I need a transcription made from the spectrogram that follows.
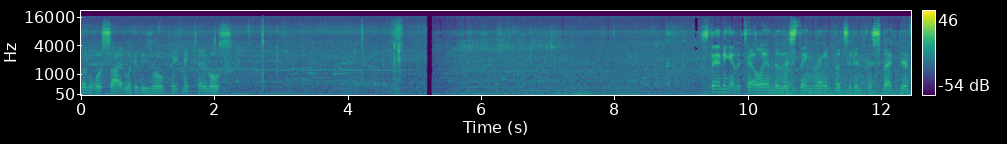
Little aside, look at these little picnic tables. Standing at the tail end of this thing really puts it in perspective.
